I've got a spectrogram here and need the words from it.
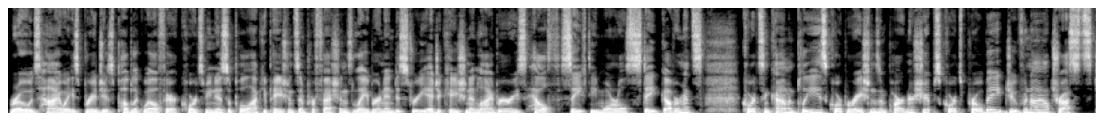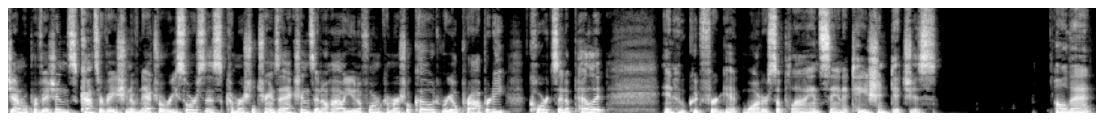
roads, highways, bridges, public welfare, courts, municipal, occupations and professions, labor and industry, education and libraries, health, safety, morals, state governments, courts and common pleas, corporations and partnerships, courts probate, juvenile, trusts, general provisions, conservation of natural resources, commercial transactions, and Ohio Uniform Commercial Code, real property, courts and appellate, and who could forget water supply and sanitation ditches? All that,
